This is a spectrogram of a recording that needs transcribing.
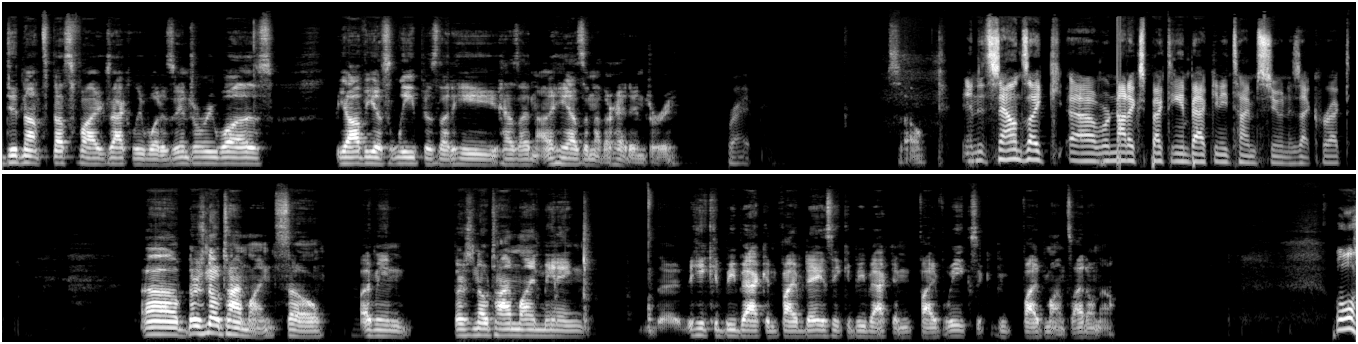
Did not specify exactly what his injury was. The obvious leap is that he has an he has another head injury. Right. So, and it sounds like uh, we're not expecting him back anytime soon. Is that correct? Uh, there's no timeline. So, I mean, there's no timeline, meaning he could be back in five days. He could be back in five weeks. It could be five months. I don't know. Well,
